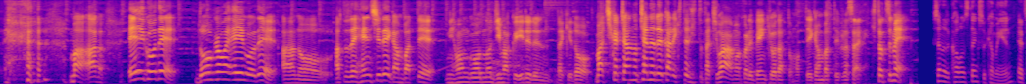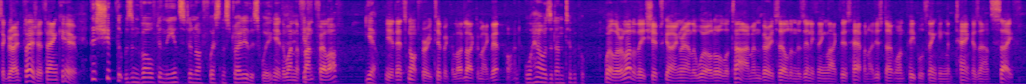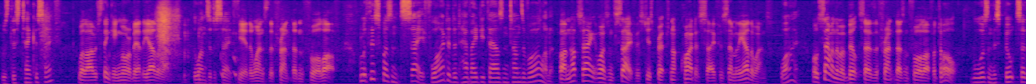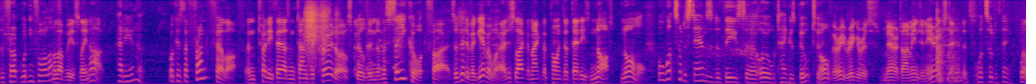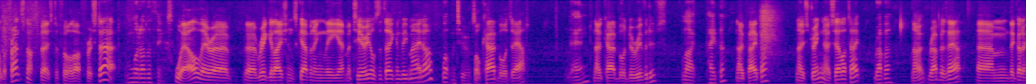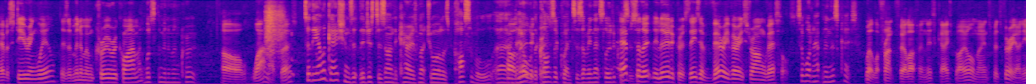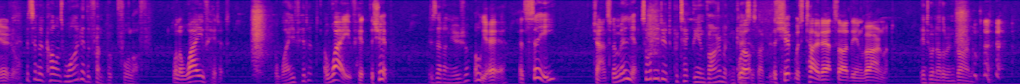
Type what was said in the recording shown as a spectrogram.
まああの英語で動画は英語であの後で編集で頑張って日本語の字幕入れるんだけどまあちかちゃんのチャンネルから来た人たちは、まあ、これ勉強だと思って頑張ってください一つ目 Senator Collins, thanks for coming in. It's a great pleasure, thank you. This ship that was involved in the incident off Western Australia this week. Yeah, the one the front fell off? Yeah. Yeah, that's not very typical. I'd like to make that point. Well, how is it untypical? Well, there are a lot of these ships going around the world all the time, and very seldom does anything like this happen. I just don't want people thinking that tankers aren't safe. Was this tanker safe? Well, I was thinking more about the other ones. The ones that are safe. Yeah, the ones the front doesn't fall off. Well, if this wasn't safe, why did it have 80,000 tonnes of oil on it? Well, I'm not saying it wasn't safe. It's just perhaps not quite as safe as some of the other ones. Why? Well, some of them are built so the front doesn't fall off at all. Well, wasn't this built so the front wouldn't fall off? Well, obviously not. how do you know? Well, because the front fell off and 20,000 tonnes of crude oil spilled into the sea caught fire. It's a bit of a giveaway. I just like to make the point that that is not normal. Well, what sort of standards are these uh, oil tankers built to? Oh, very rigorous maritime engineering standards. What sort of thing? Well, the front's not supposed to fall off for a start. And what other things? Well, there are uh, regulations governing the uh, materials that they can be made of. What materials? Well, cardboard's out. and? No cardboard derivatives. Like paper, No paper. No string. No sellotape. rubber? No, rubber's out. Um, they've got to have a steering wheel. There's a minimum crew requirement. What's the minimum crew? Oh, one, I suppose. So the allegations that they're just designed to carry as much oil as possible, uh, Oh, and with the consequences, I mean, that's ludicrous. Absolutely ludicrous. These are very, very strong vessels. So what happened in this case? Well, the front fell off in this case, by all means, but it's very unusual. But Senator Collins, why did the front book fall off? Well, a wave hit it. A wave hit it? A wave hit the ship. Is that unusual? Oh, yeah. At sea, chance in a million. So what do you do to protect the environment in Well, cases like this? the ship was towed outside the environment. Into another environment.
